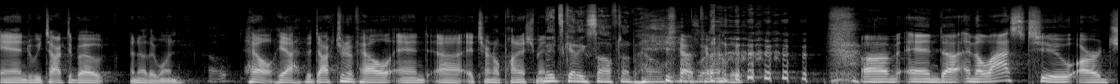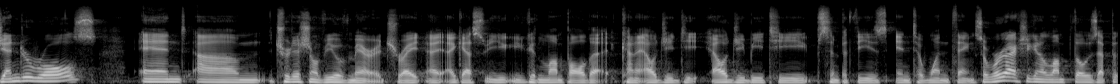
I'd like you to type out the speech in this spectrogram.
and we talked about another one. Hell. Hell, yeah, the doctrine of hell and uh, eternal punishment. Nate's getting soft on hell. yeah, apparently. um, and uh, and the last two are gender roles and um, traditional view of marriage, right? I, I guess you, you can lump all that kind of LGBT, LGBT sympathies into one thing. So we're actually going to lump those epi-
